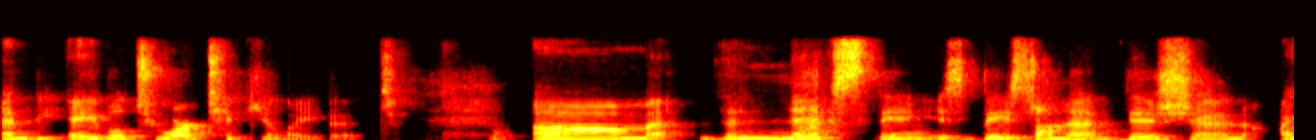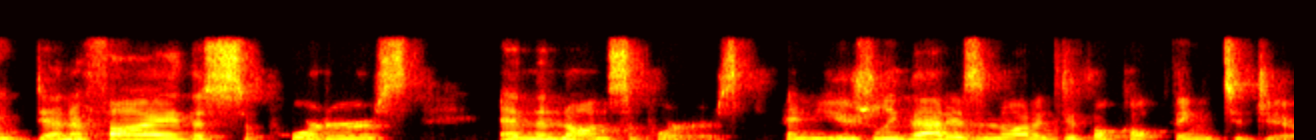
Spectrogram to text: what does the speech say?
and be able to articulate it. Um, the next thing is based on that vision, identify the supporters and the non-supporters. And usually that is not a difficult thing to do.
